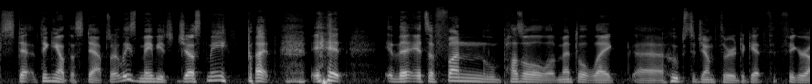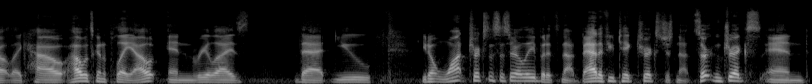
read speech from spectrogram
ste- thinking out the steps, or at least maybe it's just me, but it. the- It's a fun puzzle, mental like uh, hoops to jump through to get figure out like how how it's going to play out and realize that you you don't want tricks necessarily, but it's not bad if you take tricks, just not certain tricks. And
